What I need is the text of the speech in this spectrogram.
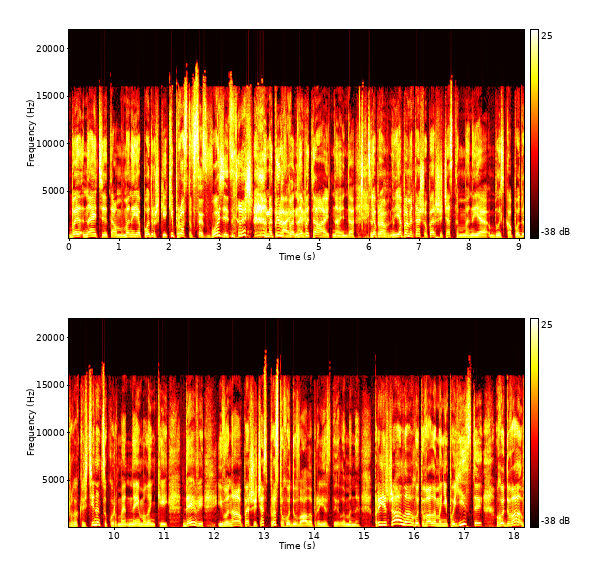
Без, навіть там в мене є подружки, які просто все звозять, знаєш, Не а ти розбер- не питають навіть. Да. Це я, правда. я пам'ятаю, що перший час там в мене є близька подруга Крістіна Цукур, в неї маленький Деві, і вона перший час просто годувала, приїздила мене. Приїжджала, готувала мені поїсти, годувала.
